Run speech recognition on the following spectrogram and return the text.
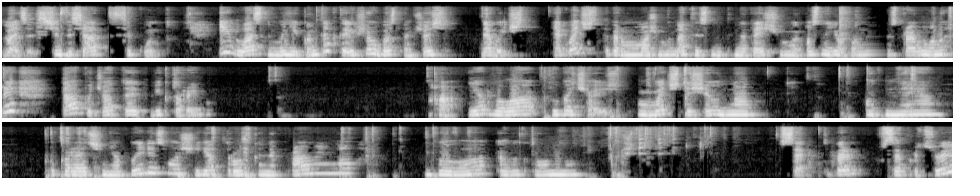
20, 60 секунд. І, власне, мої контакти, якщо у вас там щось не вийшло. Як бачите, тепер ми можемо натиснути на те, що ми ознайомлені з правилами гри, та почати вікторину. Ага, я ввела, вибачаюсь. Бачите, ще одно одне попередження вилізло, що я трошки неправильно ввела електронну пошту. Все, тепер все працює.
